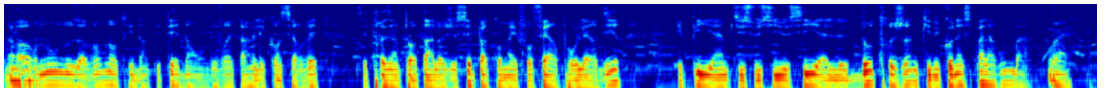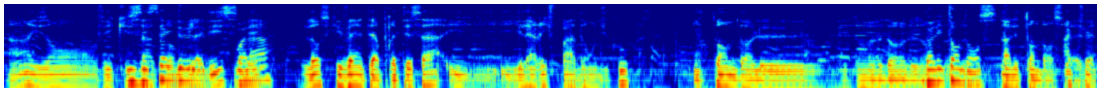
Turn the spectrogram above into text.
Mhm. Or, nous, nous avons notre identité, donc on devrait quand même les conserver. C'est très important. Alors, je ne sais pas comment il faut faire pour leur dire. Et puis, il y a un petit souci aussi, il y a d'autres jeunes qui ne connaissent pas la rumba. Ouais. Hein, ils ont vécu ça comme Gladys, voilà. lorsqu'il va interpréter ça, il n'arrive pas. Donc, du coup, il tombe dans le dans, les tendances dans les tendances actuelles.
